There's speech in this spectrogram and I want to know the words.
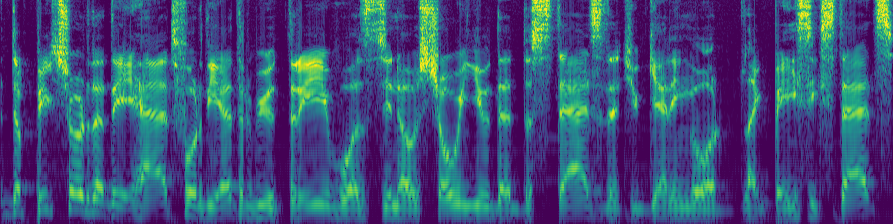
the picture that they had for the attribute tree was you know showing you that the stats that you're getting are like basic stats.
